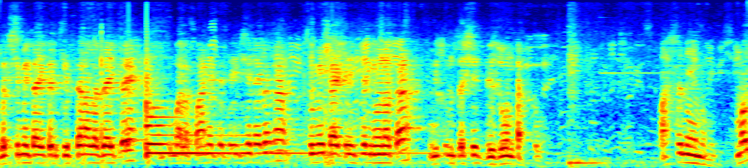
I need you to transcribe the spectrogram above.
लक्ष्मीताईकडे कीर्तनाला जायचंय. तुम्हाला पाण्याचं टेन्शन येलं ना. तुम्ही काय टेन्शन घेऊ नका. मी तुमचं शेत भिजवून टाकतो. असं नाही म्हणे मग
